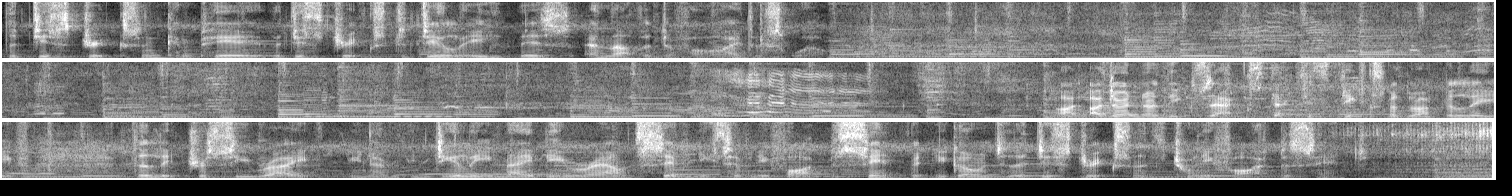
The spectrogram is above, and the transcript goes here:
the districts and compare the districts to Dili, there's another divide as well. I, don't know the exact statistics, but I believe the literacy rate, you know, in Dili may be around 70, 75%, but you go into the districts and it's 25%.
